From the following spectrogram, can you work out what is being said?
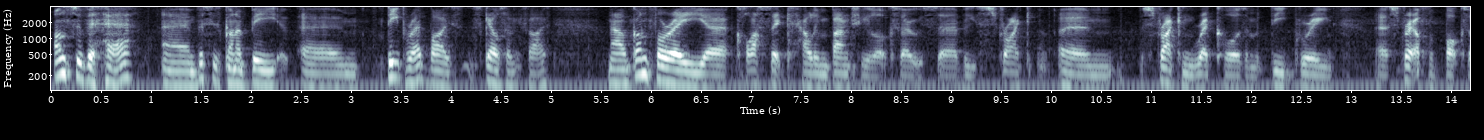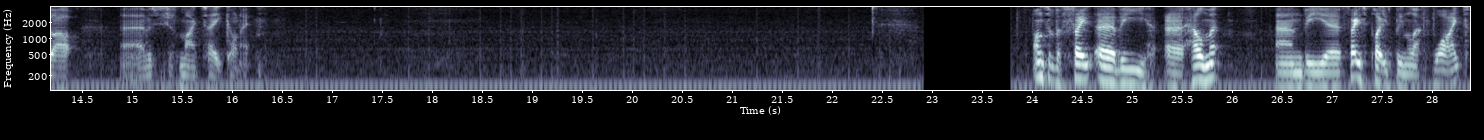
Onto the hair. Um, this is going to be um, Deep Red by Scale 75. Now I've gone for a uh, classic Howling Banshee look, so it's uh, these striking, um, striking red colours and a deep green, uh, straight off of box art. Uh, this is just my take on it. Onto the, uh, the uh, helmet, and the faceplate has been left white.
